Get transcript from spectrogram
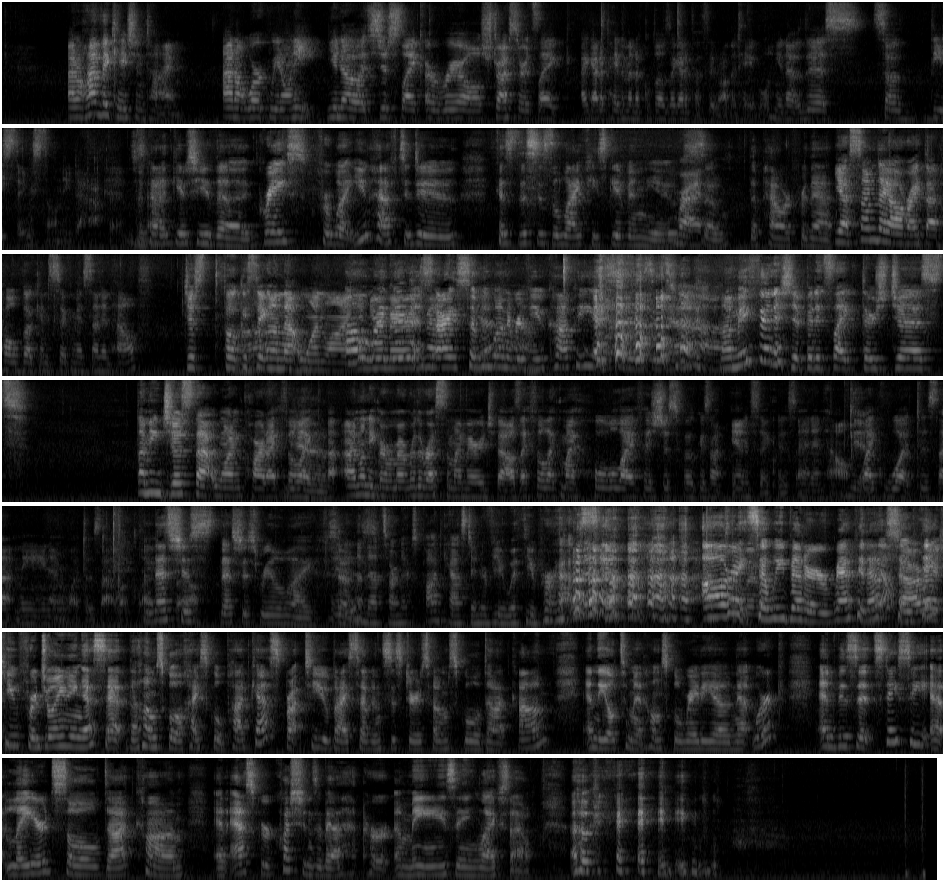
I don't have vacation time. I don't work, we don't eat. You know, it's just like a real stressor. It's like I got to pay the medical bills, I got to put food on the table. You know, this so these things still need to happen. So So- God gives you the grace for what you have to do because this is the life He's given you. Right. So the power for that. Yeah, someday I'll write that whole book in sickness and in health. Just focusing on that Oh. one line Oh in my marriage. goodness! All right, so we want a review copy. as soon as it's- Yeah. Let me finish it, but it's like there's just I mean, just that one part. I feel like Yeah. I I don't even remember the rest of my marriage vows. I feel like my whole life is just focused on in sickness and in health. Yeah. Like, what does that mean, and what does that look like? And that's So- just that's just real life. So. And that's our next podcast interview with you, perhaps. All right, so we better wrap it up. Yeah. so All thank right. you for joining us at the Homeschool High School podcast, brought to you by Seven Sisters Homeschool.com and the Ultimate Homeschool Radio Network. And visit Stacey at layeredsoul.com and ask her questions about her amazing lifestyle. Okay.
